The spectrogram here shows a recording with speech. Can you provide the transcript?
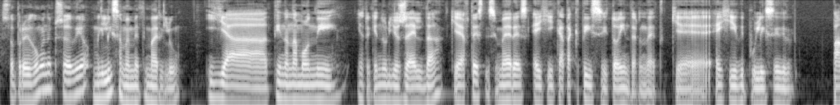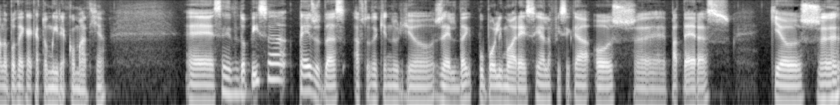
Στο προηγούμενο επεισόδιο μιλήσαμε με τη Μαριλού για την αναμονή για το καινούριο Zelda και αυτές τις ημέρες έχει κατακτήσει το ίντερνετ και έχει ήδη πουλήσει πάνω από 10 εκατομμύρια κομμάτια. Ε, συνειδητοποίησα παίζοντας αυτό το καινούριο Zelda που πολύ μου αρέσει αλλά φυσικά ως ε, πατέρας και ως ε,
